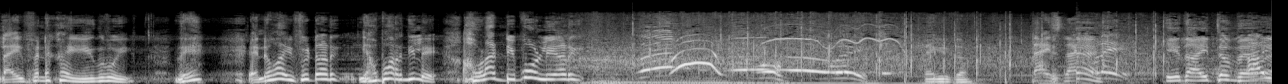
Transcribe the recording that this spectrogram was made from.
ലൈഫ് എന്റെ കയ്യിൽ നിന്ന് പോയി. ദേ എന്റെ വൈഫ് ഇട്ടാണ്. ഞാൻ പറഞ്ഞില്ലേ അവൾ അടിപൊളിയാണ്. ഇതായിട്ടും. ഇത് ഐറ്റം വേറെ.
